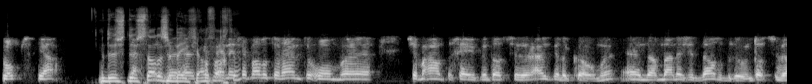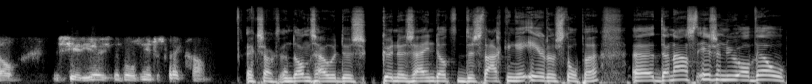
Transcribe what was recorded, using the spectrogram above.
Klopt, ja. Dus, dus dat is een beetje afwachten. En ze hebben altijd de ruimte om uh, zeg maar aan te geven dat ze eruit willen komen. En dan, dan is het wel de bedoeling dat ze wel serieus met ons in gesprek gaan. Exact. En dan zou het dus kunnen zijn dat de stakingen eerder stoppen. Uh, daarnaast is er nu al wel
